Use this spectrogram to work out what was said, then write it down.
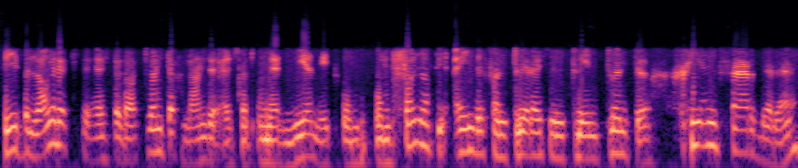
Die belangrikste is dat daar 20 lande is wat onderneem het om om vanaf die einde van 2022 geen verdere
